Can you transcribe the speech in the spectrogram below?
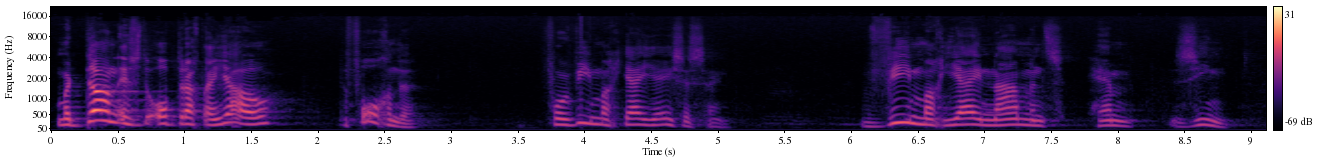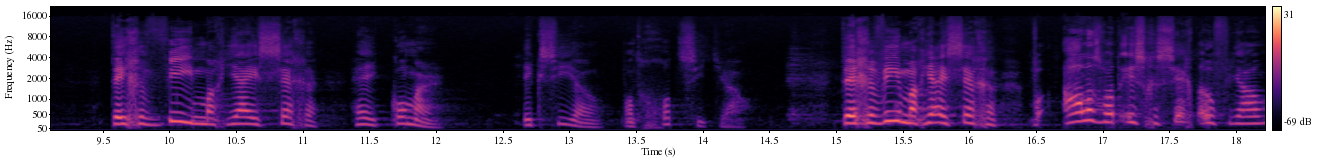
Maar dan is de opdracht aan jou de volgende. Voor wie mag jij Jezus zijn? Wie mag jij namens Hem zien? Tegen wie mag jij zeggen, hé, hey, kom maar, ik zie jou, want God ziet jou. Tegen wie mag jij zeggen, alles wat is gezegd over jou,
